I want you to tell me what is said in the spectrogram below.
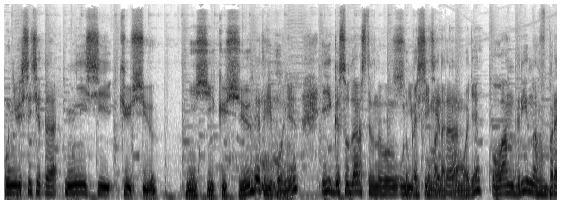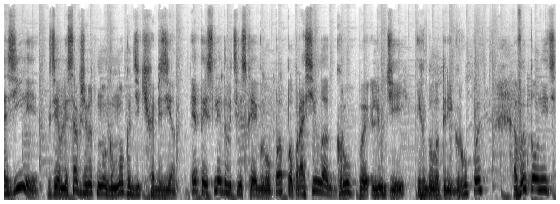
университета Ниси Кюсю, Неси кюсю. это Япония, и государственного на университета комоде. Ландрина в Бразилии, где в лесах живет много-много диких обезьян. Эта исследовательская группа попросила группы людей, их было три группы, выполнить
